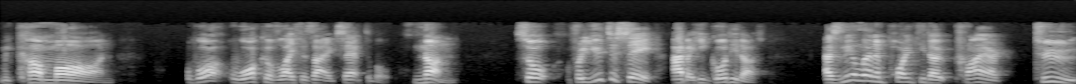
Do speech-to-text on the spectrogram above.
I mean, come on. What walk of life is that acceptable? None. So for you to say, ah, but he goaded us, as Neil Lennon pointed out prior to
